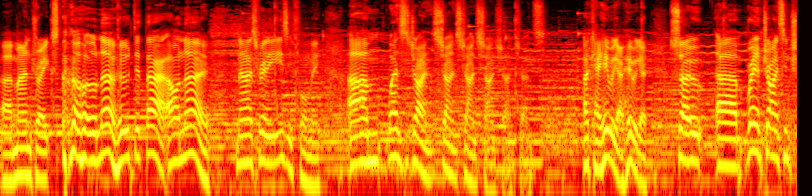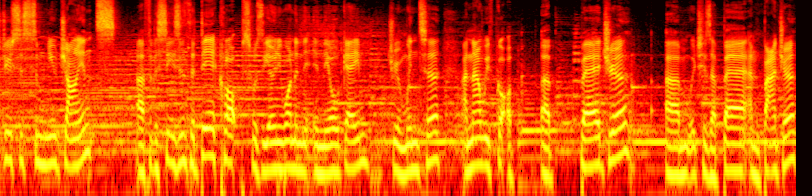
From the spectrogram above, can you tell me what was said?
Uh, mandrakes. oh no, who did that? Oh no. Now it's really easy for me. Um, where's the giants? Giants, giants, giants, giants, giants. Okay, here we go, here we go. So, um, Reign of Giants introduces some new giants uh, for the seasons. The Deer Deerclops was the only one in the, in the old game during winter. And now we've got a, a Bearger, um, which is a bear and badger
